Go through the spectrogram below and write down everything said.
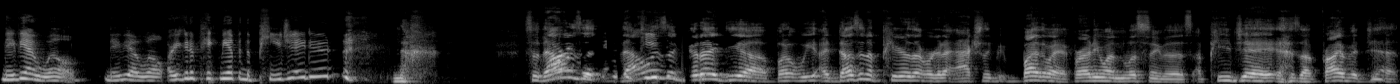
Maybe I will. Maybe I will. Are you going to pick me up in the PJ, dude? No. So that was a that was a good idea, but we it doesn't appear that we're gonna actually be. By the way, for anyone listening to this, a PJ is a private jet.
